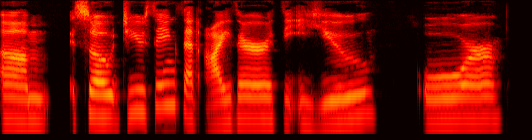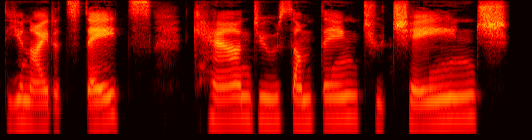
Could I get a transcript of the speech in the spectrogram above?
Um, so, do you think that either the EU or the United States can do something to change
